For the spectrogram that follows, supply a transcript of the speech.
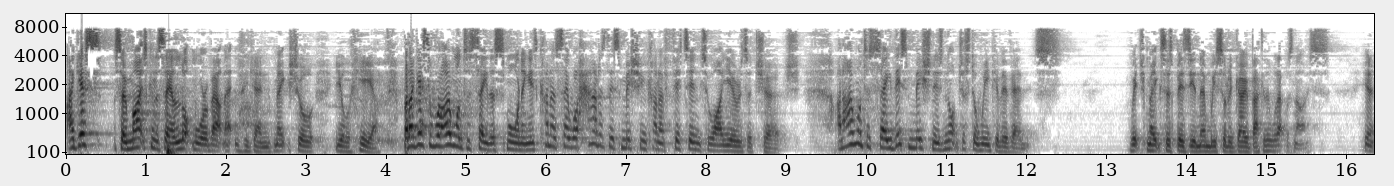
I guess, so Mike's going to say a lot more about that weekend. Make sure you'll hear. But I guess what I want to say this morning is kind of say, well, how does this mission kind of fit into our year as a church? And I want to say this mission is not just a week of events, which makes us busy and then we sort of go back and, well, that was nice. You know,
